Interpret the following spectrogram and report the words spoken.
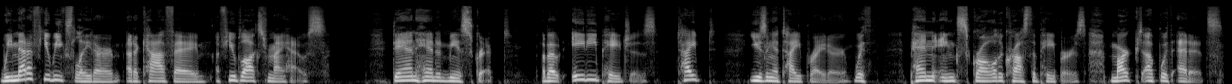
We met a few weeks later at a cafe a few blocks from my house. Dan handed me a script about 80 pages, typed using a typewriter, with pen ink scrawled across the papers, marked up with edits.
